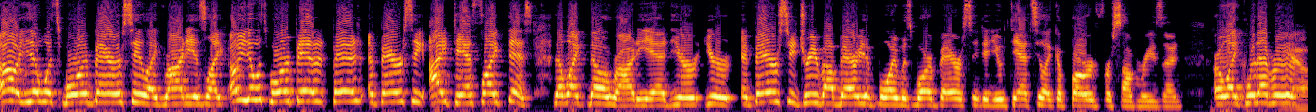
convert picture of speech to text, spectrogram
oh, you know what's more embarrassing? Like Roddy is like, oh, you know what's more embar- embar- embarrassing? I dance like this. And I'm like, no, Roddy, and your your embarrassing dream about marrying a boy was more embarrassing than you dancing like a bird for some reason, or like whatever Yeah.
